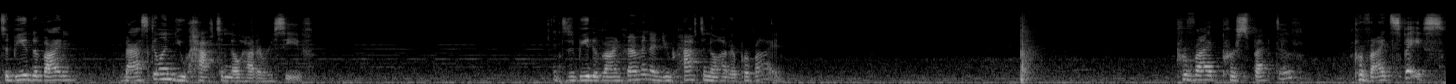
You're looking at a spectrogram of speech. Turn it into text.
To be a divine masculine, you have to know how to receive. And to be divine feminine, you have to know how to provide. provide perspective, provide space.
